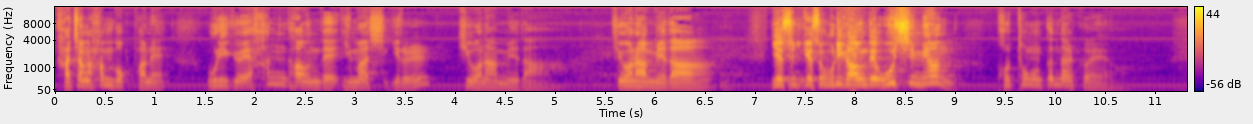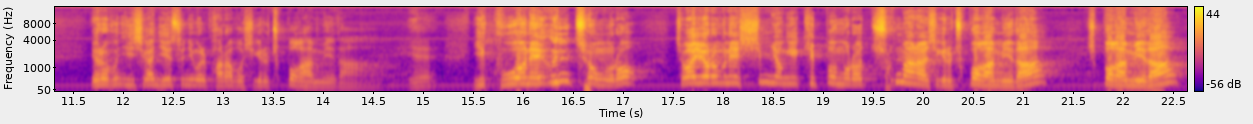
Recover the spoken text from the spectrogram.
가정 한복판에 우리 교회 한가운데 임하시기를 기원합니다. 기원합니다. 예수님께서 우리 가운데 오시면 고통은 끝날 거예요. 여러분 이 시간 예수님을 바라보시기를 축복합니다. 예. 이 구원의 은총으로 저와 여러분의 심령이 기쁨으로 충만하시기를 축복합니다. 축복합니다.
